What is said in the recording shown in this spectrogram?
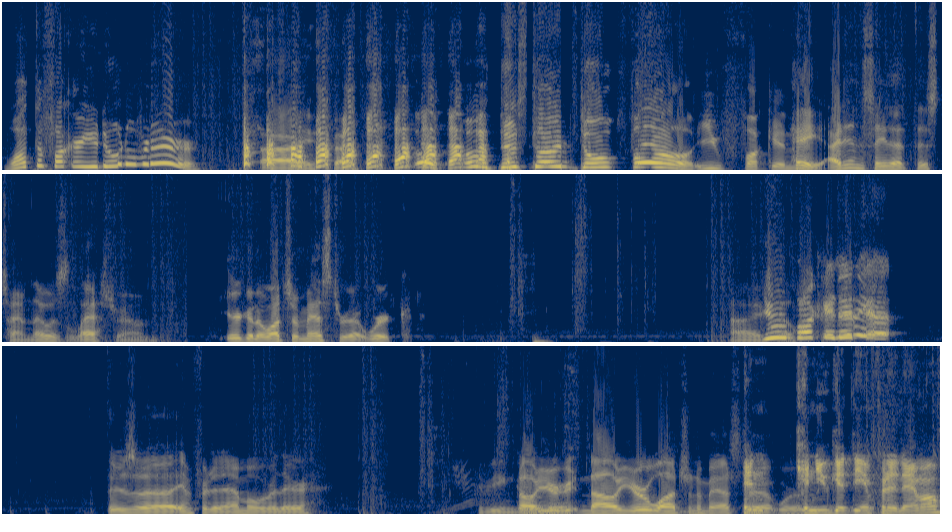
what the fuck are you doing over there? I fell. oh, oh, this time don't fall. You fucking. Hey, I didn't say that this time. That was last round. You're gonna watch a master at work. I you fell. fucking idiot! There's a infinite ammo over there. If you can no, you're there. now you're watching a match can, Can you get the infinite ammo?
